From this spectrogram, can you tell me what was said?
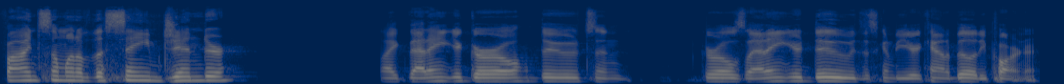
Find someone of the same gender. Like, that ain't your girl, dudes, and girls, that ain't your dude that's going to be your accountability partner.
